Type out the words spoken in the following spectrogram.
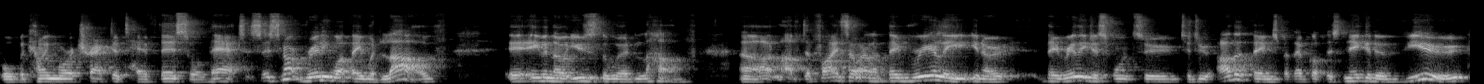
or becoming more attractive to have this or that. So it's not really what they would love, even though it uses the word love. Uh, I'd love to find someone. They really, you know, they really just want to to do other things but they've got this negative view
